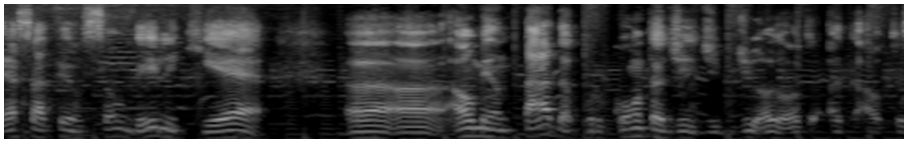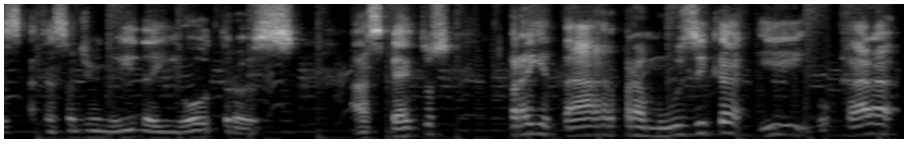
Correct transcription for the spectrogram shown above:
essa atenção dele, que é ah, aumentada por conta de, de- de a- atenção diminuída em outros aspectos, para guitarra, para música, e o cara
